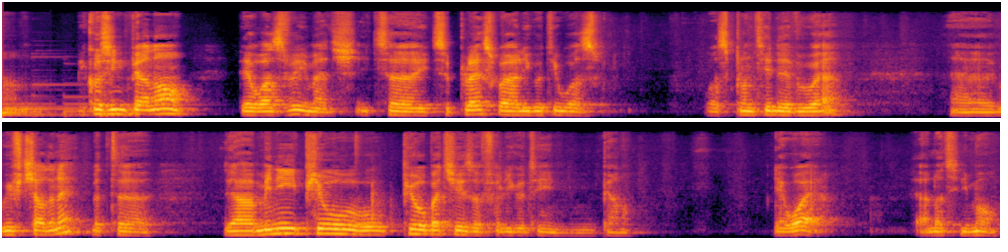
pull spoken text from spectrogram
Um, because in Pernand there was very much. It's a it's a place where Aligoté was was planted everywhere uh, with Chardonnay, but. Uh, there are many pure pure batches of Aligoté in Pernand. There were. They are not anymore.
